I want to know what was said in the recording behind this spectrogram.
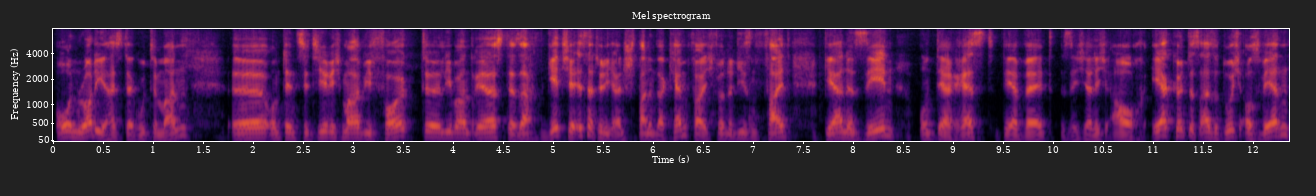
Owen Roddy heißt der gute Mann. Äh, und den zitiere ich mal wie folgt, äh, lieber Andreas. Der sagt: Gaethje ist natürlich ein spannender Kämpfer. Ich würde diesen Fight gerne sehen und der Rest der Welt sicherlich auch. Er könnte es also durchaus werden.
